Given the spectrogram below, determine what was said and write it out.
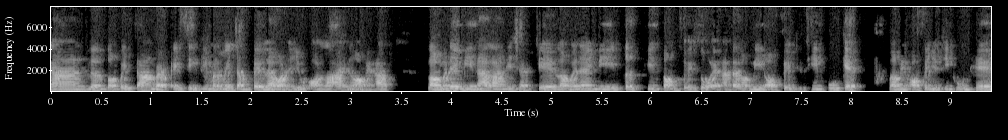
งาน เรื่องต้องไปจ้างแบบไอ้สิ่งที่มันไม่จำเป็นแล้วในยุคออนไลน์นึกออกไหมครับ เราไม่ได้มีหน้าร้านที่ชัดเจน เราไม่ได้มีตึกที่ต้องสวยๆแต่เรามีออฟฟิศอยู่ที่ภูเก็ตเรามีออฟฟิศอยู่ที่กรุงเทพ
